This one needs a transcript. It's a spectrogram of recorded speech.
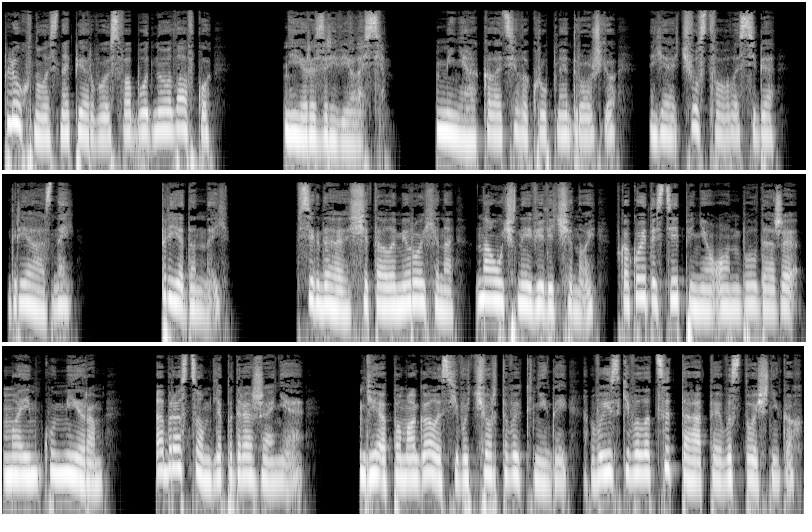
плюхнулась на первую свободную лавку и разревелась. Меня колотило крупной дрожью. Я чувствовала себя грязной, преданной. Всегда считала Мирохина научной величиной. В какой-то степени он был даже моим кумиром, образцом для подражания. Я помогала с его чертовой книгой, выискивала цитаты в источниках,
